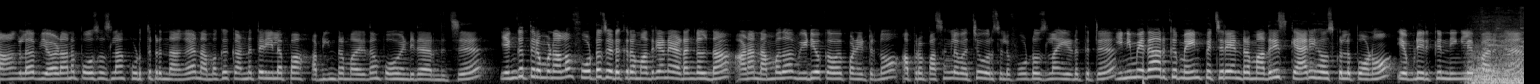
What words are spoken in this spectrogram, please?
தாங்கல. வியர்டான போசஸ்லாம் கொடுத்துட்டு இருந்தாங்க. நமக்கு கண்ணு தெரியலப்பா அப்படின்ற மாதிரி தான் போக வேண்டியதாக இருந்துச்சு. எங்கே திரும்பினாலும் ஃபோட்டோஸ் எடுக்கிற மாதிரியான இடங்கள் தான். ஆனால் நம்ம தான் வீடியோ கவர் பண்ணிட்டு இருந்தோம். அப்புறம் பசங்களை வச்சு ஒரு சில ஃபோட்டோஸ்லாம் எடுத்துட்டு இனிமே தான் இருக்குது மெயின் பிக்சரேன்ற மாதிரி ஸ்கேரி ஹவுஸ்க்குள்ளே போனோம். எப்படி இருக்குன்னு நீங்களே பாருங்கள்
